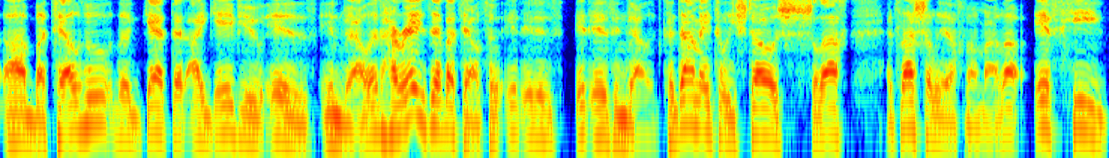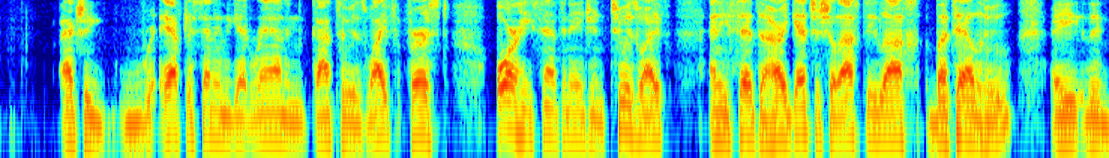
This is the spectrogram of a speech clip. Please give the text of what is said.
uh, batelhu, the get that I gave you is invalid. Hare ze batel, so it, it is it is invalid. Kadam etzel ishto shalach etzla shaliach v'amarla. If he actually after sending the get ran and got to his wife first, or he sent an agent to his wife and he said to her, "Get shalachti lach batelhu," a the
